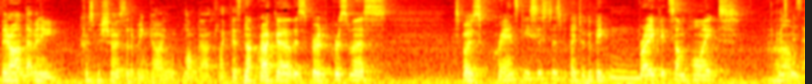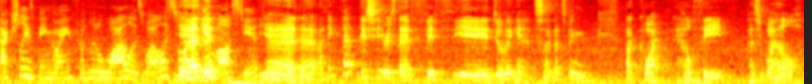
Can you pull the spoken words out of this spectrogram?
There aren't that many Christmas shows that have been going longer. Like, there's Nutcracker, there's Spirit of Christmas. I suppose Kransky Sisters, but they took a big break at some point. Um, Christmas actually has been going for a little while as well. I saw yeah, it here last year. Yeah, I think that this year is their fifth year doing it, so that's been like quite healthy as well.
